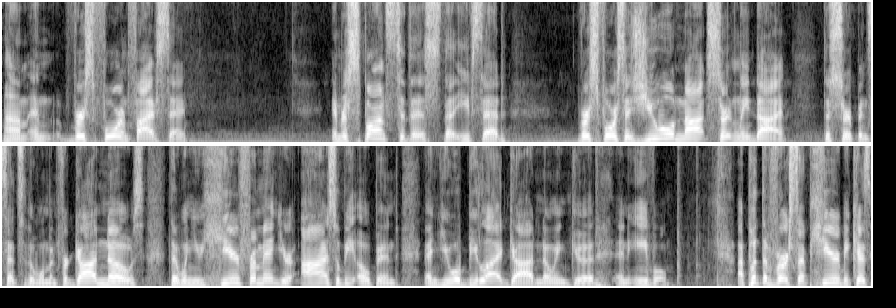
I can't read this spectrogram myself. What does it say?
um, and verse 4 and 5 say. In response to this, that Eve said, verse 4 says, You will not certainly die the serpent said to the woman, For God knows that when you hear from it, your eyes will be opened, and you will be like God, knowing good and evil. I put the verse up here because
